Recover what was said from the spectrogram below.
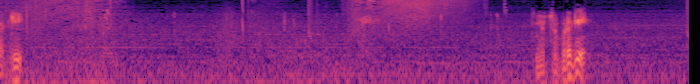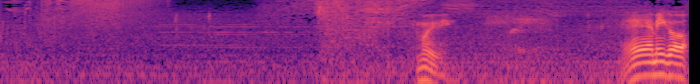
Aquí. Y otro por aquí. Muy bien. Eh, amigo.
